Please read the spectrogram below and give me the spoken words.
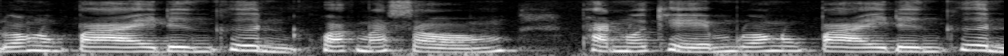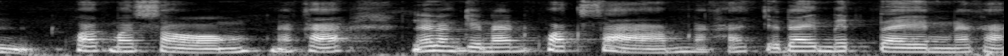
ล้วงลงไปดึงขึ้น ควักมาสองพันหัวเข็มล้วงลงไปดึงขึ้น ควักมาสองนะคะ แล้วหลังจากนั้นควักสามนะคะ จะได้เม็ดแตงนะคะ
